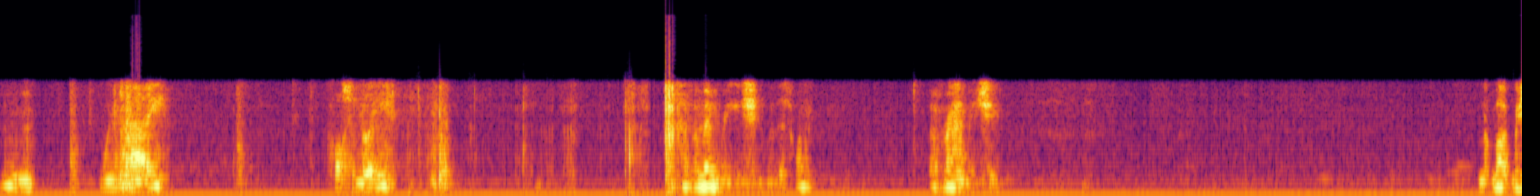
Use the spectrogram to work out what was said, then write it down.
Hmm. We may possibly have a memory issue with this one. A RAM issue. And that might be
